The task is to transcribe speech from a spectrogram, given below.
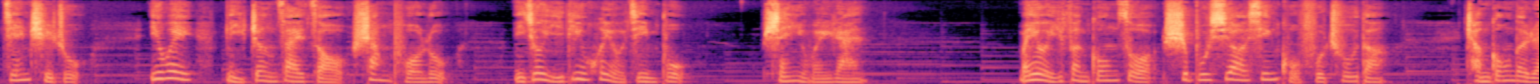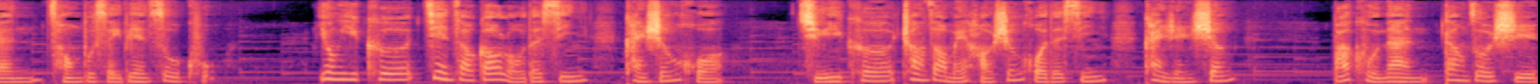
坚持住，因为你正在走上坡路，你就一定会有进步。深以为然。没有一份工作是不需要辛苦付出的，成功的人从不随便诉苦，用一颗建造高楼的心看生活，取一颗创造美好生活的心看人生，把苦难当作是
